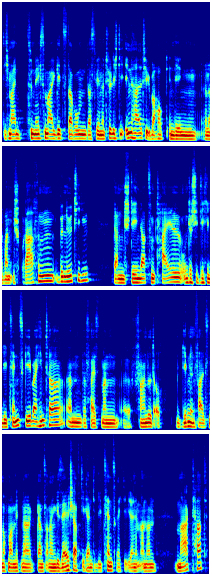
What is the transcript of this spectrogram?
Ich meine, zunächst mal geht es darum, dass wir natürlich die Inhalte überhaupt in den relevanten Sprachen benötigen. Dann stehen da zum Teil unterschiedliche Lizenzgeber hinter. Ähm, das heißt, man äh, verhandelt auch gegebenenfalls nochmal mit einer ganz anderen Gesellschaft, die dann die Lizenzrechte wieder in einem anderen Markt hat.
